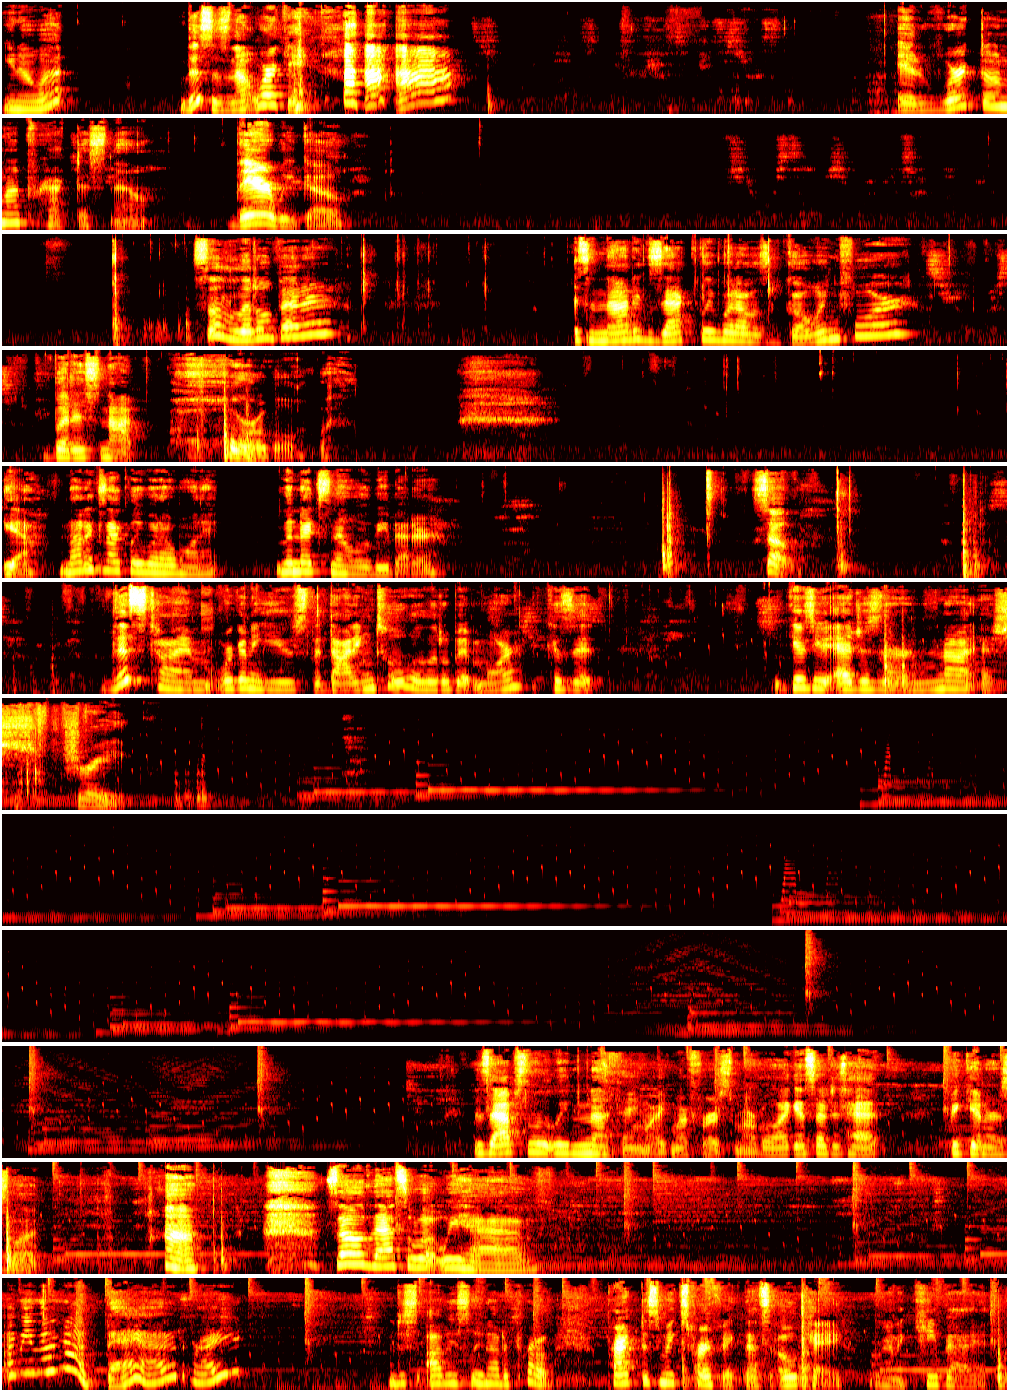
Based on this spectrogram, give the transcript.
You know what? This is not working. It worked on my practice now. There we go. It's a little better. It's not exactly what I was going for, but it's not horrible. yeah, not exactly what I wanted. The next nail will be better. So this time we're going to use the dotting tool a little bit more because it gives you edges that are not as straight. Is absolutely nothing like my first marble. I guess I just had beginner's luck. so that's what we have. I mean, they're not bad, right? I'm just obviously not a pro. Practice makes perfect. That's okay. We're going to keep at it.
